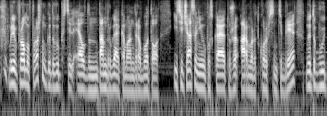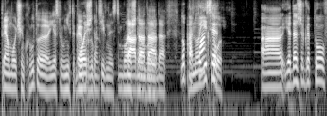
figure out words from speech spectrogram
Блин, From в прошлом году выпустили Elden, но там другая команда работала. И сейчас они выпускают уже Armored Core в сентябре. Но это будет прям очень круто, если у них такая Мощно. продуктивность. Мощно да, да, да, будет. да. Но по А, но факту... если- А, я даже готов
